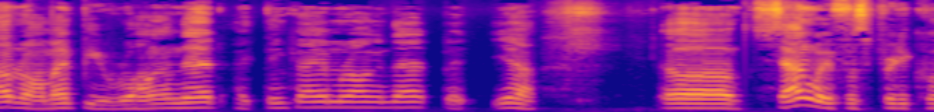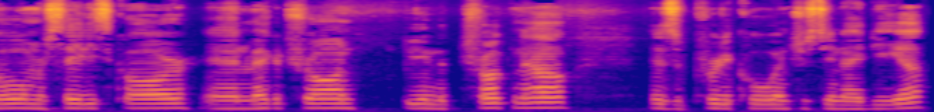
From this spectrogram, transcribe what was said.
I don't know, I might be wrong on that. I think I am wrong on that, but yeah. Uh, Soundwave was pretty cool. Mercedes car and Megatron being the truck now is a pretty cool, interesting idea.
